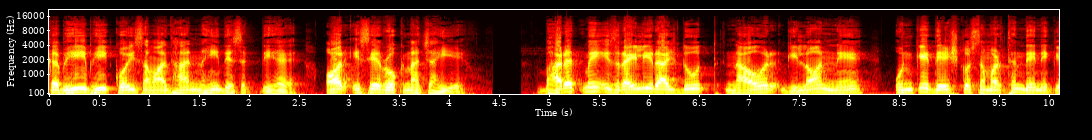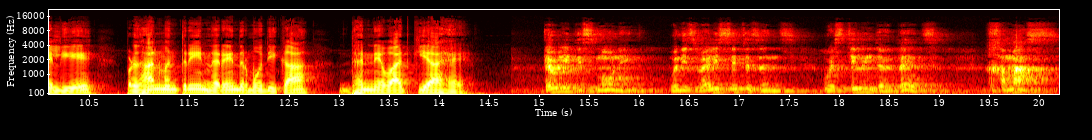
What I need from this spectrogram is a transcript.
कभी भी कोई समाधान नहीं दे सकती है और इसे रोकना चाहिए। भारत में इजरायली राजदूत नाओर गिलॉन ने उनके देश को समर्थन देने के लिए प्रधानमंत्री नरेंद्र मोदी का धन्यवाद किया है। Early this morning, when Israeli citizens were still in their beds, Hamas,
